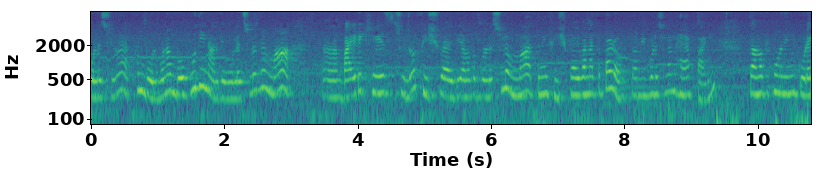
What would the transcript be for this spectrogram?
বলেছিল, এখন বলব না, বহুদিন আগে বলেছিল যে, মা বাইরে খেয়ে এসেছিল ফিশ ফ্রাই দিয়ে। আমাকে বলেছিল, মা, তুমি ফিশ ফ্রাই বানাতে পারো? তো আমি বলেছিলাম হ্যাঁ পারি। তো আমাকে কোনোদিন করে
